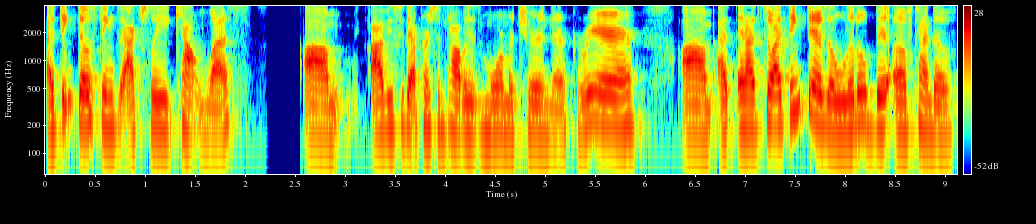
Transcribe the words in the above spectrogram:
I think those things actually count less. Um, obviously, that person probably is more mature in their career, um, and I, so I think there's a little bit of kind of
